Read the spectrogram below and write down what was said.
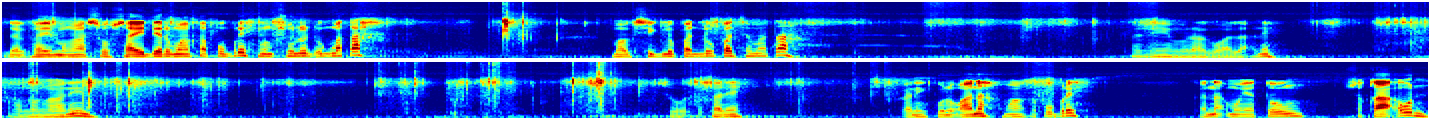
Daghay mga suicider mga kapobre ang sulod og mata. Magsiglupad-lupad sa mata. Kani murag wala ni. Alanganin. So kani. Kaning punuan na mga kapobre. Kana mo yatong sakaon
